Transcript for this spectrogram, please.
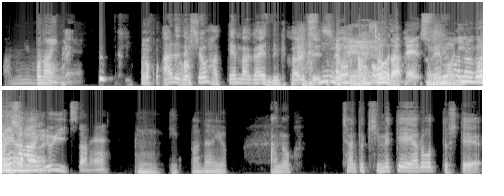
何にもないね。あるでしょ？発展場ガイドがあるでしょ？そうだねあ、そうだ。ね。それも立派だね。が唯一だね。うん、立派だよ。あの、ちゃんと決めてやろうとして、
